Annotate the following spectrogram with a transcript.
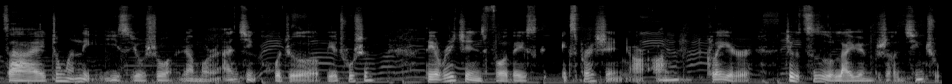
在中文里，意思就是说让某人安静或者别出声。The origins for this expression are unclear. 这个词组来源不是很清楚。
